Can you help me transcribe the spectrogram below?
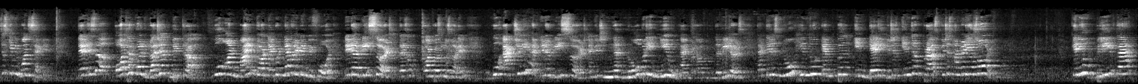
Just give me one second. There is an author called Rajat Mitra who on myind.net, who had never written before, did a research. There's a, one person who's heard him, who actually had did a research and which nobody knew, and um, the readers, that there is no Hindu temple in Delhi, which is Indraprasth, which is 100 years old. Can you believe that?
